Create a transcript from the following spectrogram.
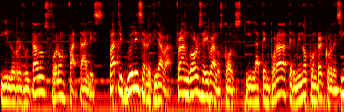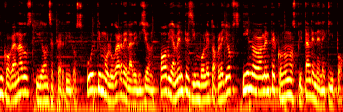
y los resultados fueron fatales. Patrick Willis se retiraba, Frank Gore se iba a los Colts y la temporada terminó con récord de 5 ganados y 11 perdidos. Último lugar de la división, obviamente sin boleto a playoffs y nuevamente con un hospital en el equipo.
